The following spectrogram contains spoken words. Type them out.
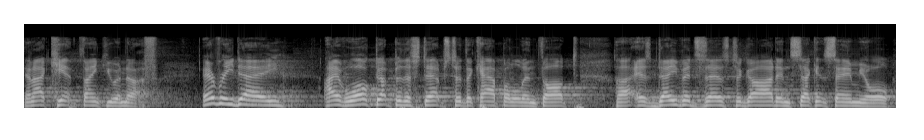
and I can't thank you enough. Every day, I have walked up to the steps to the Capitol and thought, uh, as David says to God in 2 Samuel,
